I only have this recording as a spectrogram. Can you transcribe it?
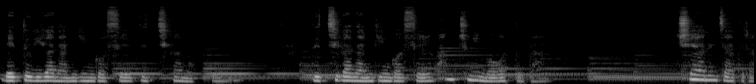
메뚜기가 남긴 것을 느치가 먹고 느치가 남긴 것을 황충이 먹었도다. 취하는 자들아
